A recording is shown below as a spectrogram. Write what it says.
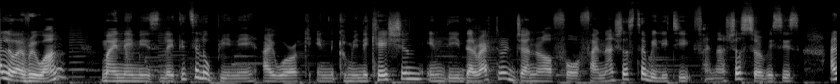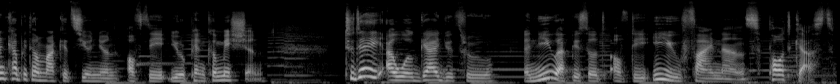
Hello, everyone. My name is Letizia Lupini. I work in communication in the Directorate General for Financial Stability, Financial Services and Capital Markets Union of the European Commission. Today, I will guide you through a new episode of the EU Finance podcast.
